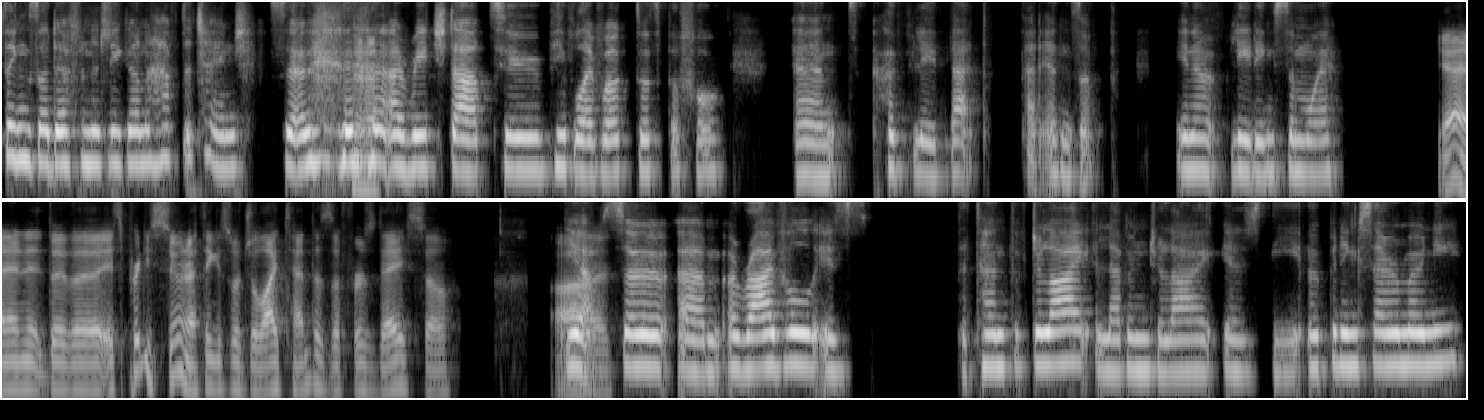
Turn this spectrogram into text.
things are definitely going to have to change. So yeah. I reached out to people I've worked with before, and hopefully that that ends up, you know, leading somewhere. Yeah, and it, the, the it's pretty soon. I think it's what July 10th is the first day. So uh, yeah, so um, arrival is the 10th of July. 11 July is the opening ceremony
